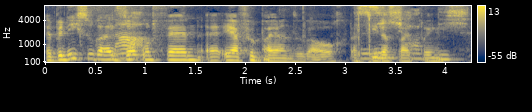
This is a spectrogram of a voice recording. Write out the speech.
Da bin ich sogar als Dortmund-Fan äh, eher für Bayern sogar auch, dass die das weit bringen. Nicht.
